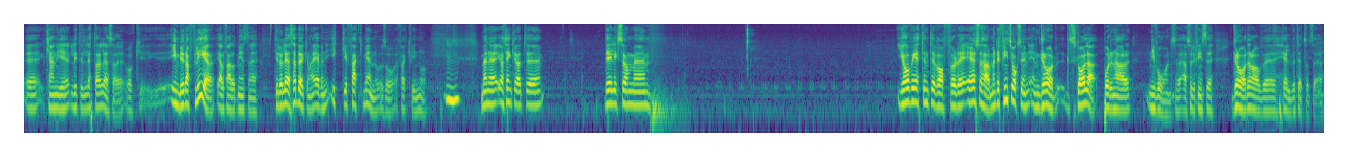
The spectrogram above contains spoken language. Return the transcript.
eh, kan ge lite lättare läsare och eh, inbjuda fler i alla fall åtminstone till att läsa böckerna, även icke-fackmän och så, fackkvinnor. Mm. Men eh, jag tänker att eh, det är liksom... Eh, jag vet inte varför det är så här, men det finns ju också en, en gradskala på den här nivån. Så, alltså det finns eh, grader av eh, helvetet, så att säga.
